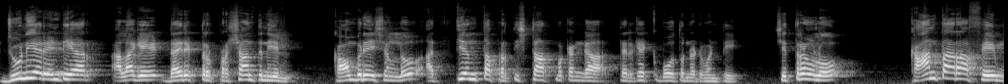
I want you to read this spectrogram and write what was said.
జూనియర్ ఎన్టీఆర్ అలాగే డైరెక్టర్ ప్రశాంత్ నీల్ కాంబినేషన్లో అత్యంత ప్రతిష్టాత్మకంగా తెరకెక్కబోతున్నటువంటి చిత్రంలో కాంతారా ఫేమ్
